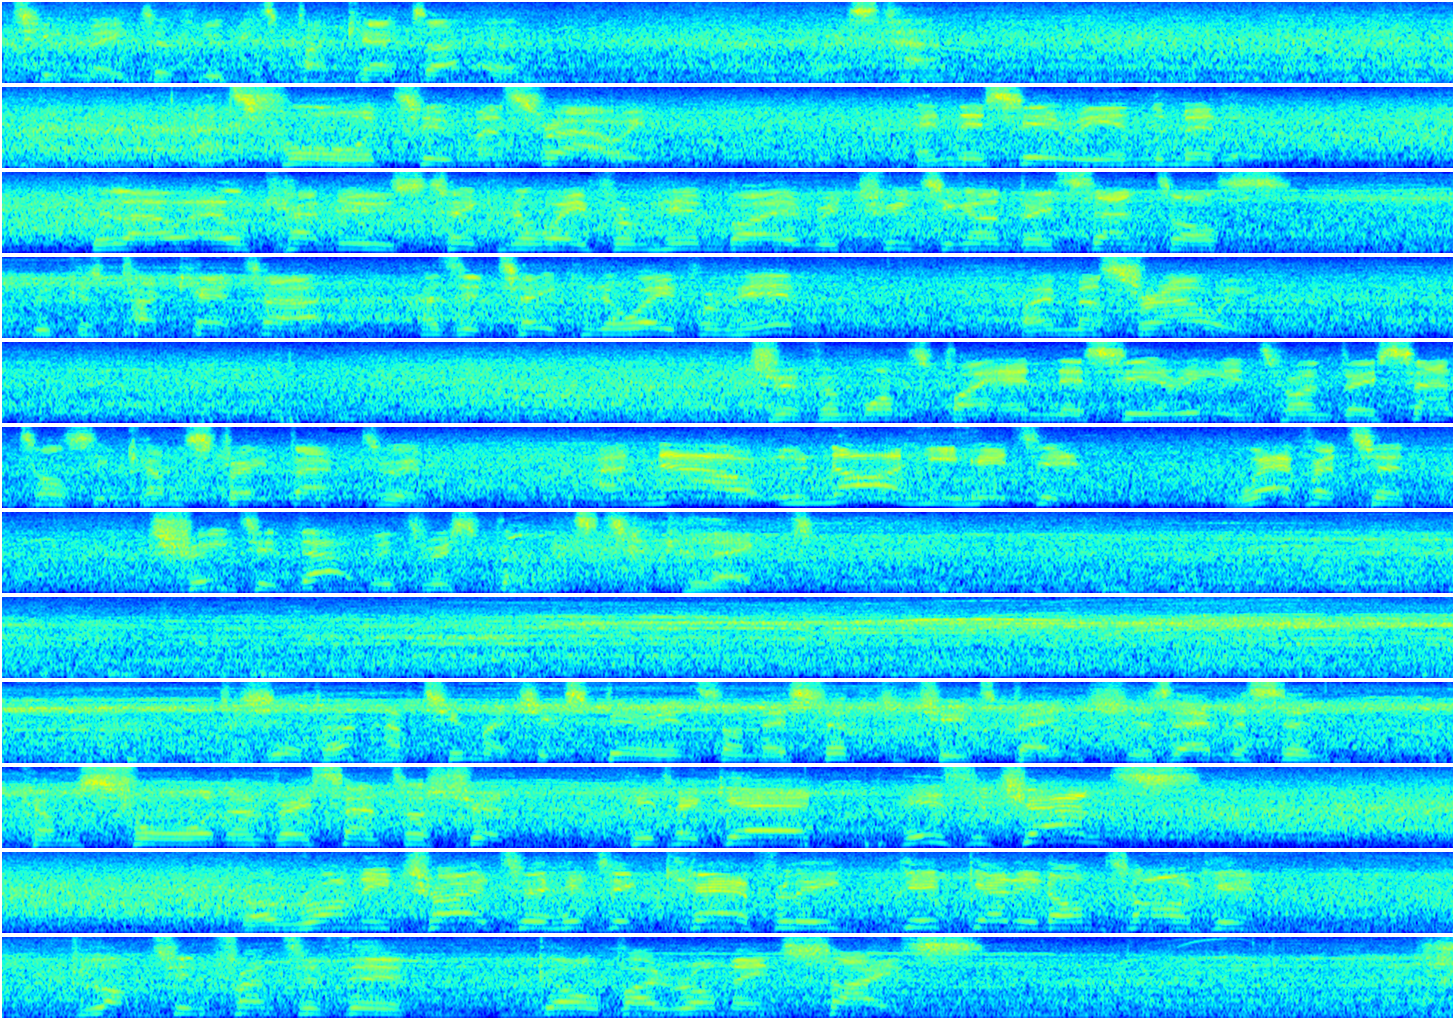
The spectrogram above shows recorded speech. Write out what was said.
Teammate of Lucas Paqueta at West Ham. That's forward to Mazraoui. En-Nesyri in the middle. Bilal El Khanous taken away from him by retreating Andre Santos. Lucas Paqueta has it taken away from him by Mazraoui. Driven once by En-Nesyri into Andre Santos, it comes straight back to him. And now Ounahi hit it. Weverton treated that with respect to collect. Brazil don't have too much experience on their substitutes bench as Emerson comes forward. Andre Santos should hit again. Here's the chance. But Rony tried to hit it carefully, did get it on target. Blocked in front of the goal by Romain Saïss.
